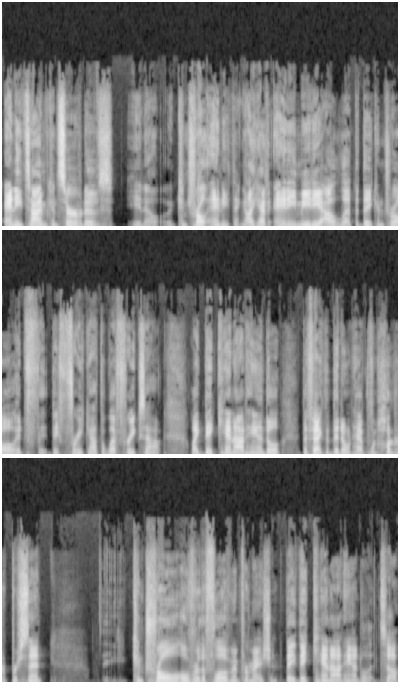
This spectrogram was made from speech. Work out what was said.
anytime conservatives you know control anything like have any media outlet that they control it they freak out the left freaks out like they cannot handle the fact that they don't have 100% control over the flow of information. They they cannot handle it. So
